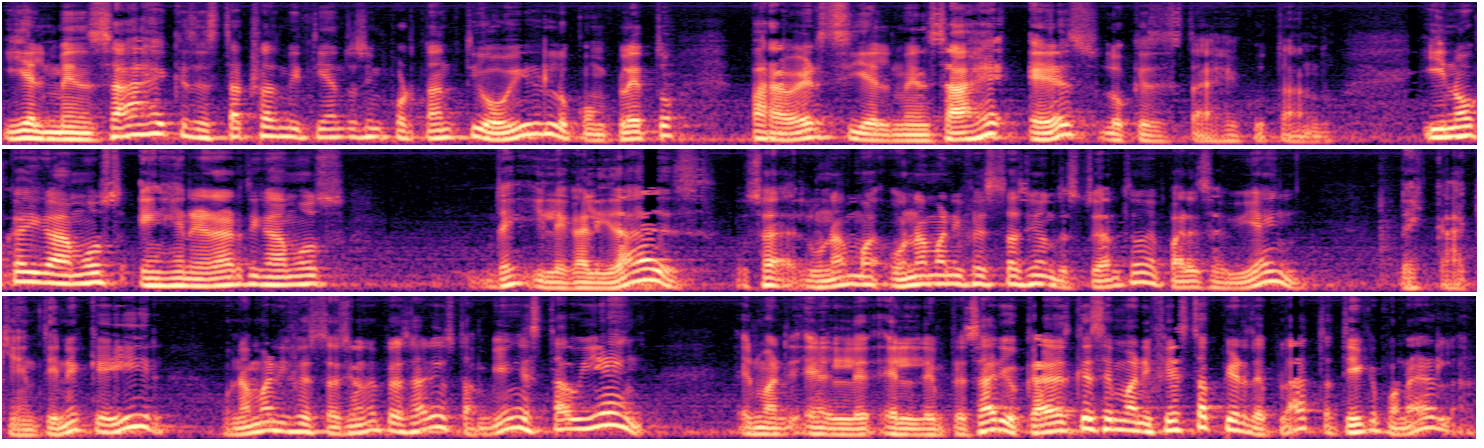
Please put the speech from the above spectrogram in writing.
Y el mensaje que se está transmitiendo es importante oírlo completo para ver si el mensaje es lo que se está ejecutando. Y no caigamos en generar, digamos, de ilegalidades. O sea, una, una manifestación de estudiantes me parece bien. De cada quien tiene que ir. Una manifestación de empresarios también está bien. El, el empresario cada vez que se manifiesta pierde plata, tiene que ponerla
